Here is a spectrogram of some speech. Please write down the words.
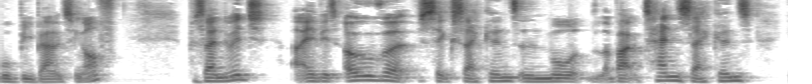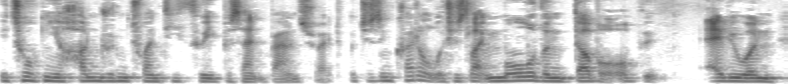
will be bouncing off percentage. Uh, if it's over six seconds and more, about 10 seconds, you're talking 123% bounce rate, which is incredible, which is like more than double everyone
